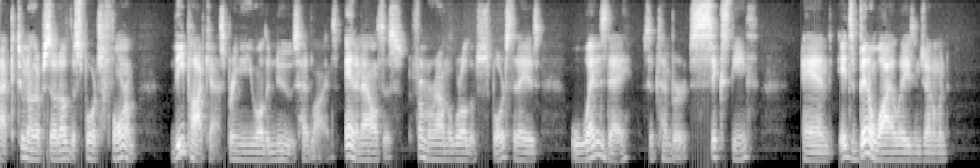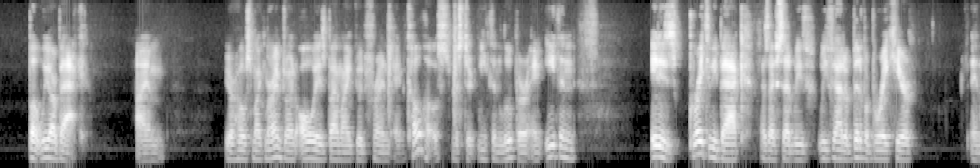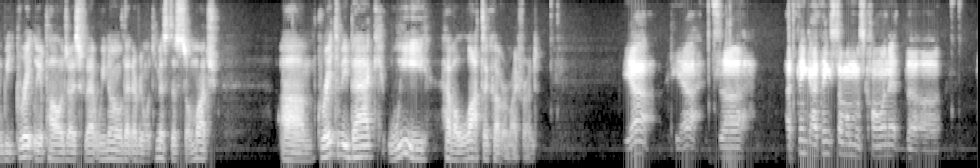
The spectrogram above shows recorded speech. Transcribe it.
back to another episode of the Sports Forum, the podcast bringing you all the news, headlines, and analysis from around the world of sports. Today is Wednesday, September 16th, and it's been a while, ladies and gentlemen, but we are back. I am your host, Mike Murray. I'm joined always by my good friend and co host, Mr. Ethan Looper. And Ethan, it is great to be back. As I said, we've we've had a bit of a break here and we greatly apologize for that. We know that everyone's missed us so much. Um, great to be back. We have a lot to cover, my friend. Yeah, yeah. It's uh, I think I think someone was calling it the. Uh,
